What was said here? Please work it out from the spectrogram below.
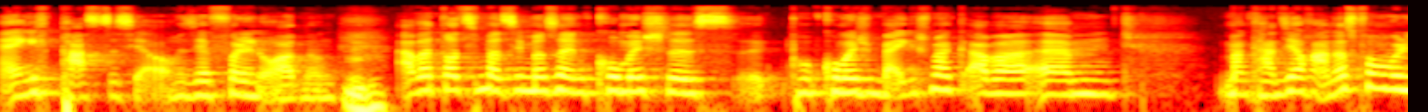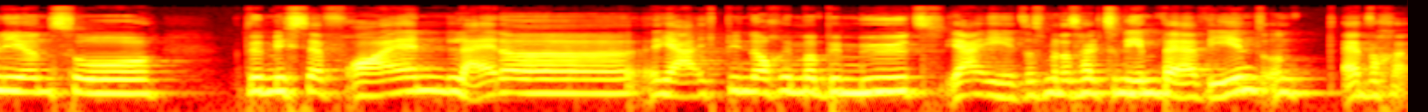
Eigentlich passt das ja auch. Ist ja voll in Ordnung. Mhm. Aber trotzdem hat es immer so einen komisches, komischen Beigeschmack. Aber ähm, man kann sich auch anders formulieren, so würde mich sehr freuen. Leider, ja, ich bin auch immer bemüht, ja, eh, dass man das halt so nebenbei erwähnt und einfach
